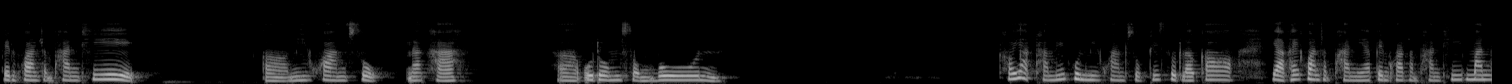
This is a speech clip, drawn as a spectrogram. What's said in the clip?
เป็นความสัมพันธ์ที่เอ่อมีความสุขนะคะอออุดมสมบูรณ์ เขาอยากทำให้คุณมีความสุขที่สุด แล้วก็อยากให้ความสัมพันธ์นี้เป็นความสัมพันธ์ที่มั่น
